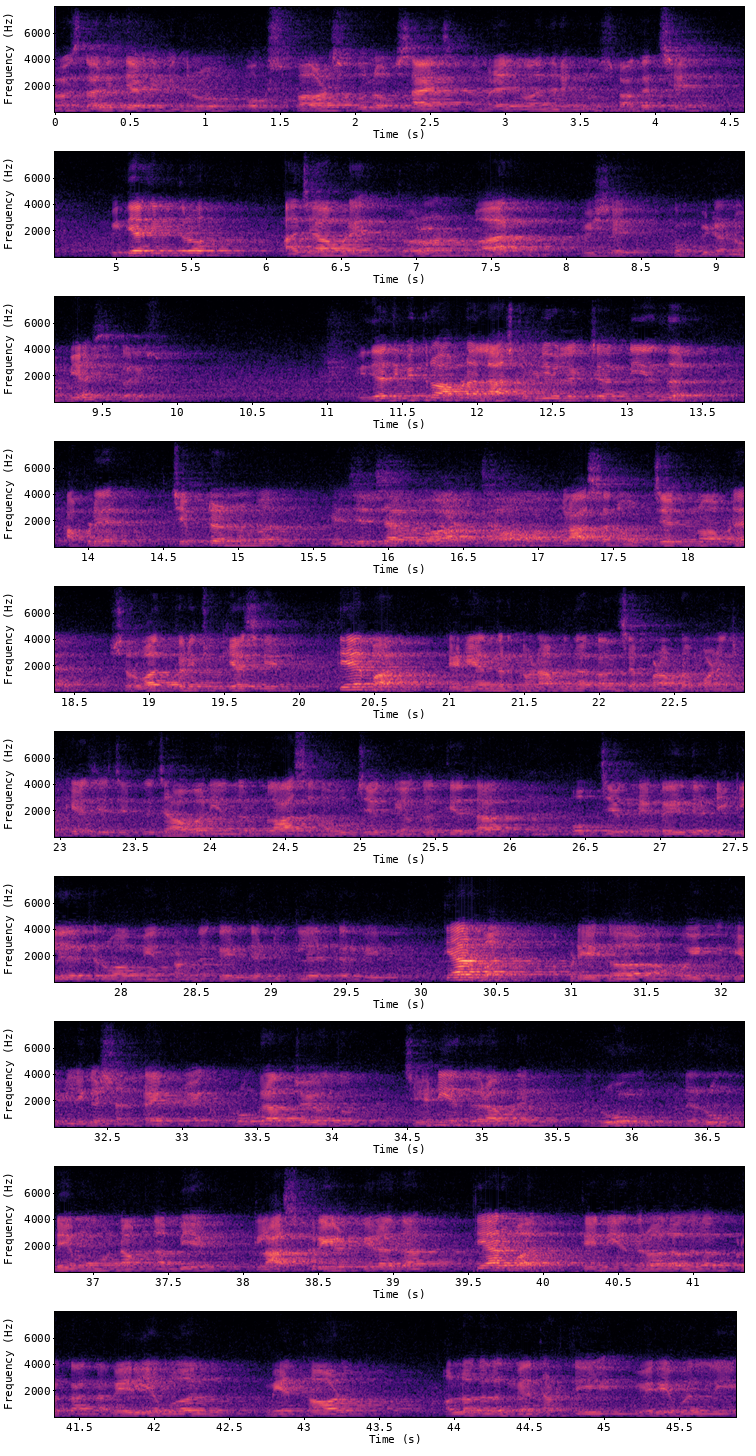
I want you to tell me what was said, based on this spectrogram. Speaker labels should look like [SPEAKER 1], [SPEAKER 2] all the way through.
[SPEAKER 1] નમસ્કાર વિદ્યાર્થી મિત્રો. ઓક્સફર્ડ સ્કૂલ ઓફ સાયન્સ અમરેલીમાં દરેકનું સ્વાગત છે. વિદ્યાર્થી મિત્રો, આજે આપણે ધોરણ બાર વિશે કોમ્પ્યુટરનો અભ્યાસ કરીશું. વિદ્યાર્થી મિત્રો, આપણા લાસ્ટ વીડિયો લેક્ચરની અંદર આપણે ચેપ્ટર નંબર કે જે છે આપણો આઠ જાવામાં ક્લાસ અને ઓબ્જેક્ટનો આપણે શરૂઆત કરી ચૂક્યા છીએ. ત્યારબાદ તેની અંદર ઘણા બધા કન્સેપ્ટ પણ આપણે ભણી ચૂક્યા છીએ, જેમ કે જાવાની અંદર ક્લાસ અને ઓબ્જેક્ટની અગત્યતા ઓબ્જેક્ટને કઈ રીતે ડિક્લેર કરવા મેથડને કઈ રીતે ડિક્લેર કરવી. ત્યારબાદ આપણે એક, આખો એક એપ્લિકેશન ટાઈપનો એક પ્રોગ્રામ જોયો હતો, જેની અંદર આપણે રૂમ અને રૂમ ડેમો નામના બે ક્લાસ ક્રિએટ કર્યા હતા. ત્યારબાદ તેની અંદર અલગ અલગ પ્રકારના વેરિયેબલ મેથડ અલગ અલગ મેથડથી વેરિયેબલની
